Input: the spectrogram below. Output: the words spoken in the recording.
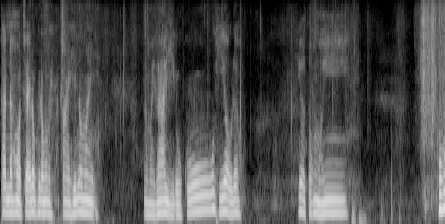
ทันได้หอดใจลงพี่น้องเลยอายเห็นหน่อไม้หน่อไม้ไล่โอ้โหเหี่ยวแล้ว เหี่ยวตรงไหมโอ้โห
